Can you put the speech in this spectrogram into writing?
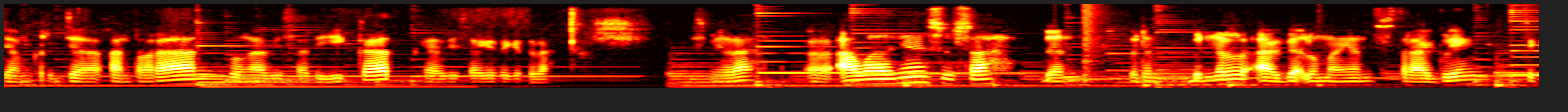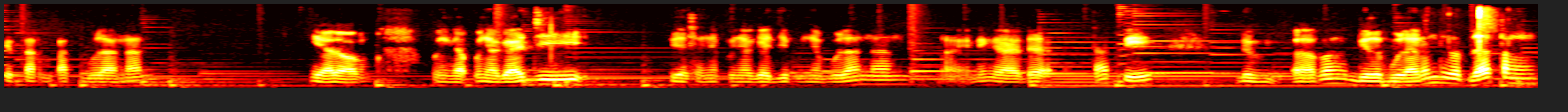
jam kerja kantoran gue nggak bisa diikat kayak bisa gitu gitulah Bismillah uh, awalnya susah dan bener-bener agak lumayan struggling sekitar empat bulanan. Ya dong nggak punya gaji biasanya punya gaji punya bulanan. Nah ini nggak ada. Tapi apa bil bulanan tetap datang.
